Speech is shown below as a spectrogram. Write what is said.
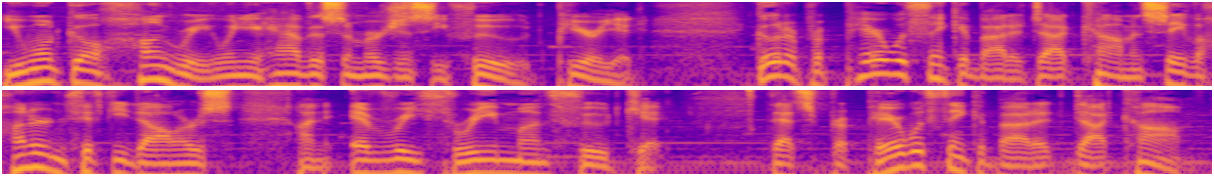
You won't go hungry when you have this emergency food, period. Go to preparewiththinkaboutit.com and save $150 on every three month food kit. That's preparewiththinkaboutit.com.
